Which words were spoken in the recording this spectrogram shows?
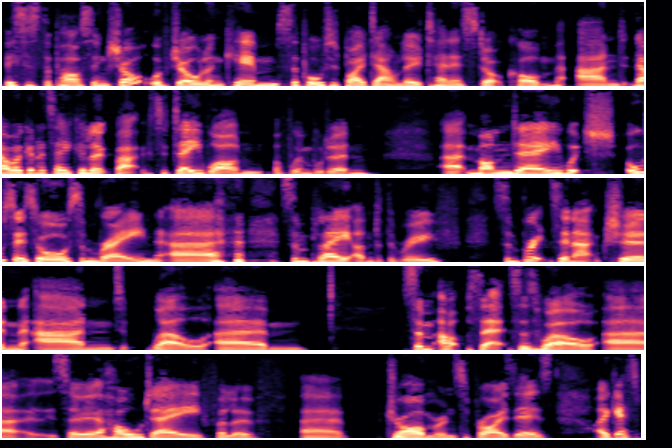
This is the passing shot with Joel and Kim, supported by downloadtennis.com. And now we're going to take a look back to day one of Wimbledon, uh, Monday, which also saw some rain, uh, some play under the roof, some Brits in action, and well, um, some upsets as well. Uh, so a whole day full of, uh, drama and surprises. I guess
